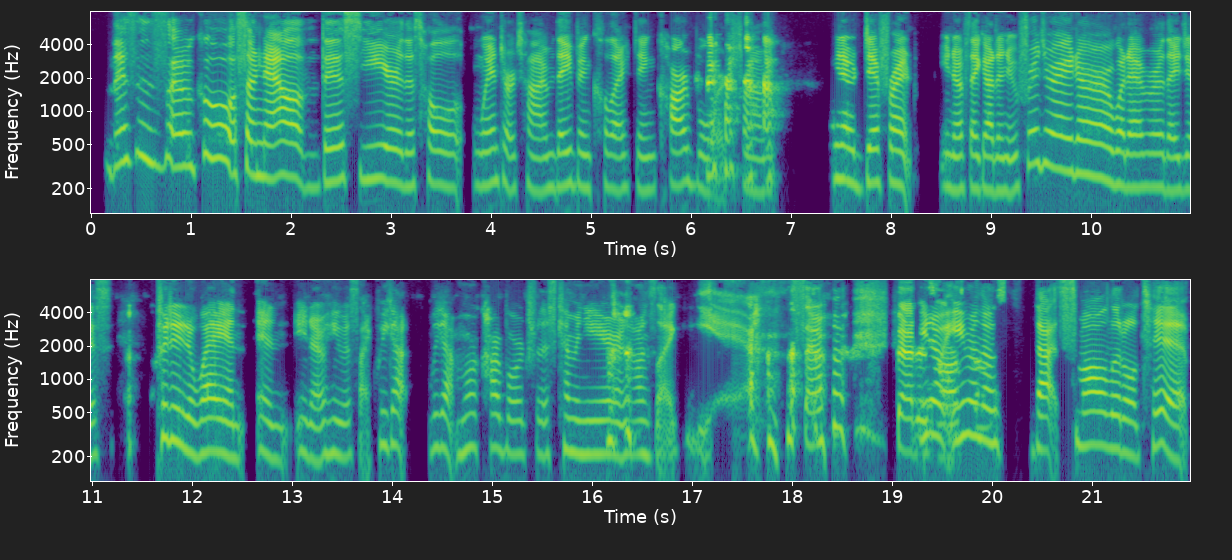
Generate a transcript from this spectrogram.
this is so cool. So now this year, this whole winter time, they've been collecting cardboard from, you know, different, you know, if they got a new refrigerator or whatever, they just put it away and, and, you know, he was like, we got, we got more cardboard for this coming year. And I was like, yeah. so, that is you know, awesome. even those, that small little tip,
